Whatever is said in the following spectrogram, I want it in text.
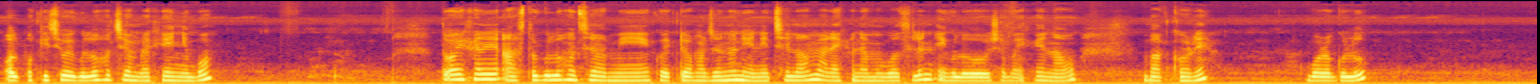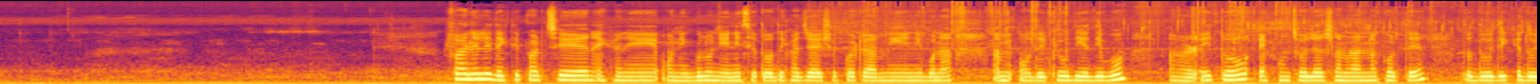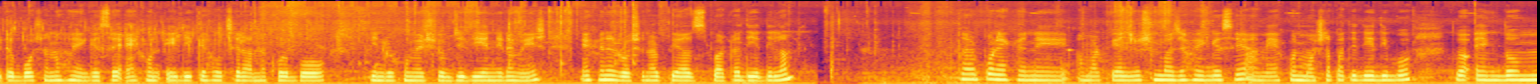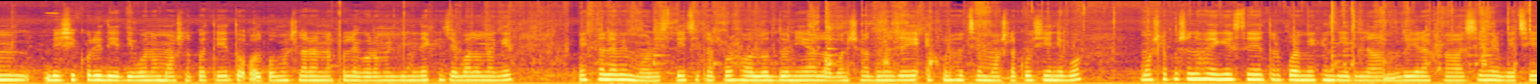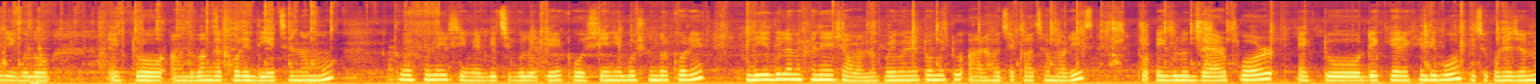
অল্প কিছু ওইগুলো হচ্ছে আমরা খেয়ে নেব। তো এখানে আস্তগুলো হচ্ছে আমি কয়েকটা আমার জন্য নিয়ে নিচ্ছিলাম, আর এখানে আমু বলছিলেন, এগুলো সবাই খেয়ে নাও বাক করে বড়গুলো। ফাইনালি দেখতে পাচ্ছেন, এখানে অনেকগুলো নিয়ে নিচ্ছে, তো দেখা যায় সব কয়টা আমি নিব না, আমি ওদেরকেও দিয়ে দিব। আর এই তো এখন চলে আসলাম রান্না করতে, তো দুই দিকে দুইটা বসানো হয়ে গেছে, এখন এই দিকে হচ্ছে রান্না করব। তিন রকমের সবজি দিয়ে নিরামিষ। এখানে রসুন আর পেঁয়াজ বাটা দিয়ে দিলাম। তারপর এখানে আমার পেঁয়াজ রসুন ভাজা হয়ে গেছে। আমি এখন মশলাপাতি দিয়ে দিব। তো একদম বেশি করে দিয়ে দিব না মশলাপাতি। তো অল্প মশলা রান্না করলে গরমের দিনে দেখে যে ভালো লাগে। এখানে আমি মরিচ দিয়েছি, তারপর হলুদ, ধনিয়া, লবণ, স্বাদ অনুযায়ী এখন হচ্ছে মশলা কষিয়ে নেব। মশলা কষানো হয়ে গেছে, তারপর আমি এখানে দিয়ে দিলাম দুই রাখা সিমের বেছে, যেগুলো একটু আধভাঙ্গা করে দিয়েছেন আম্মু। তো এখন এই সিমের বিচিগুলোকে কষিয়ে নেব সুন্দর করে। দিয়ে দিলাম এখানে সামান্য পরিমাণে টমেটো আর হচ্ছে কাঁচা মরিচ তো এগুলো দেওয়ার পর একটু ডেকে রেখে দিব কিছুক্ষণের জন্য।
